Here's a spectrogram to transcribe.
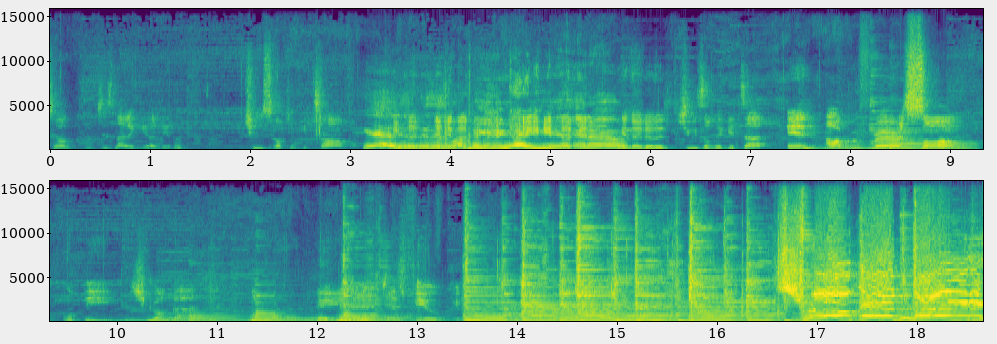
Talk would just like to get a little juice of your guitar. Yeah, this, this is my baby right here. And um, you know, the juice of the guitar. And our preferred song would be Strong God. yeah, just feel, you know. strong and mighty.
